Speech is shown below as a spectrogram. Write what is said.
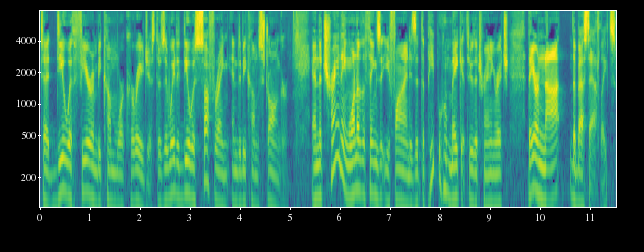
to deal with fear and become more courageous. There's a way to deal with suffering and to become stronger. And the training, one of the things that you find is that the people who make it through the training, Rich, they are not the best athletes.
